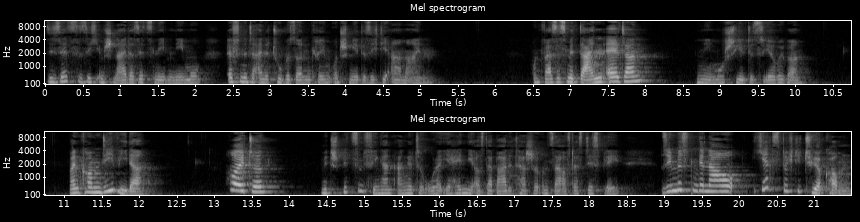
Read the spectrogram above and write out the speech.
Sie setzte sich im Schneidersitz neben Nemo, öffnete eine Tube Sonnencreme und schmierte sich die Arme ein. Und was ist mit deinen Eltern? Nemo schielte zu ihr rüber. Wann kommen die wieder? Heute. Mit spitzen Fingern angelte Oda ihr Handy aus der Badetasche und sah auf das Display. Sie müssten genau jetzt durch die Tür kommen.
